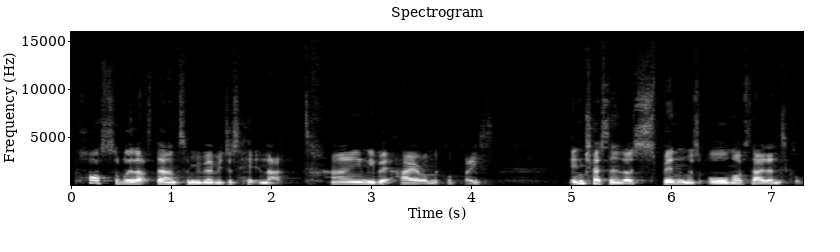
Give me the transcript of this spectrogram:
Possibly that's down to me maybe just hitting that a tiny bit higher on the club face. Interestingly though, spin was almost identical.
